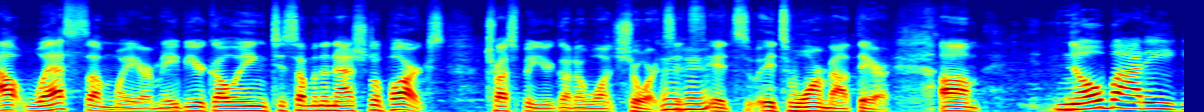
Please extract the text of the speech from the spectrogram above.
out west somewhere, maybe you're going to some of the national parks. Trust me, you're going to want shorts. It's it's it's warm out there. Um, nobody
